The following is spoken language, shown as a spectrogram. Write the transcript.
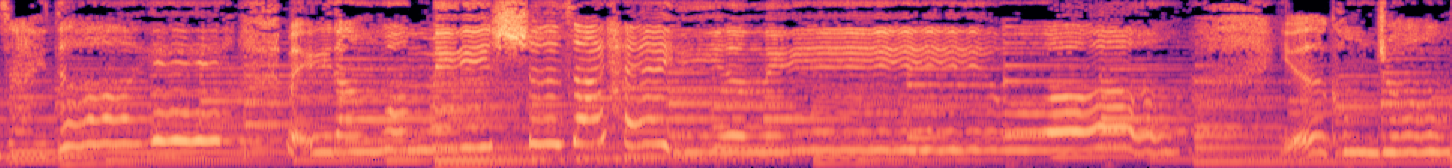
在的意义，每当我迷失在黑夜里，哦，夜空中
